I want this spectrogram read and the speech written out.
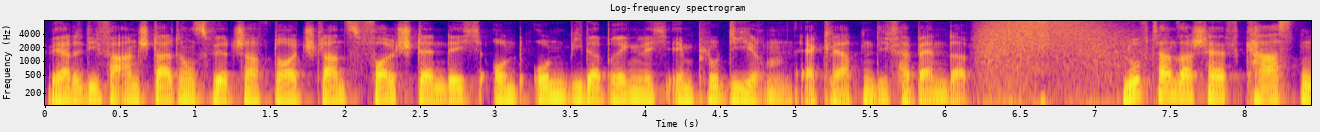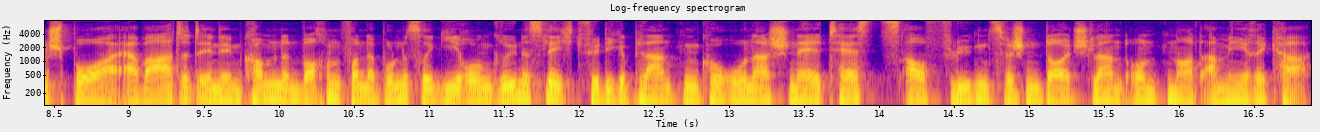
werde die Veranstaltungswirtschaft Deutschlands vollständig und unwiederbringlich implodieren, erklärten die Verbände. Lufthansa-Chef Carsten Spohr erwartet in den kommenden Wochen von der Bundesregierung grünes Licht für die geplanten Corona-Schnelltests auf Flügen zwischen Deutschland und Nordamerika.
